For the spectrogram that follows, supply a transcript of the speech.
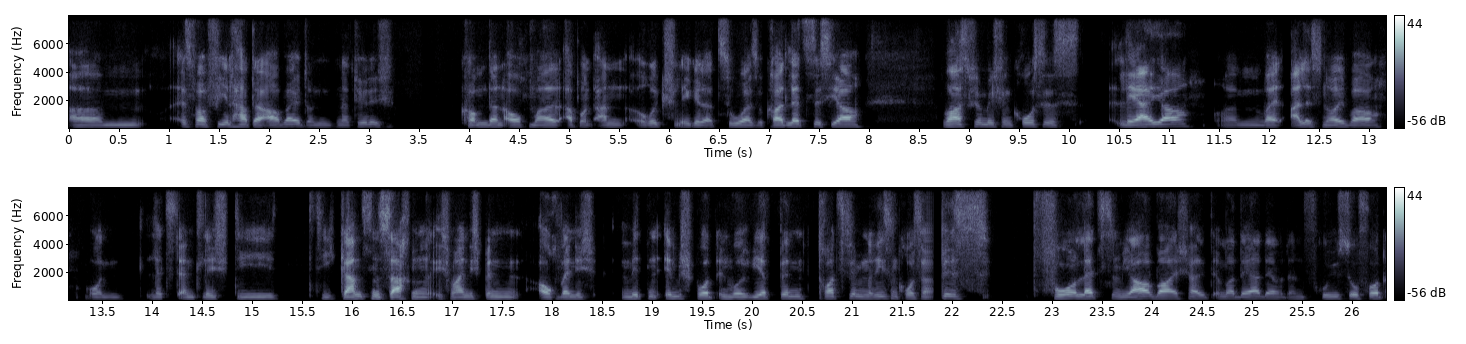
Ähm, es war viel harte Arbeit und natürlich kommen dann auch mal ab und an Rückschläge dazu. Also gerade letztes Jahr war es für mich ein großes Lehrjahr, ähm, weil alles neu war und letztendlich die, die ganzen Sachen, ich meine, ich bin, auch wenn ich mitten im Sport involviert bin, trotzdem ein riesengroßer bis vor letztem Jahr war ich halt immer der, der dann früh sofort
